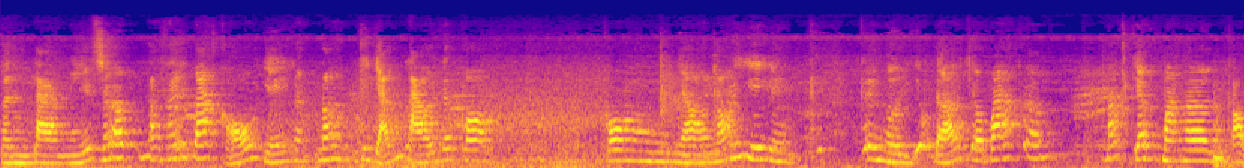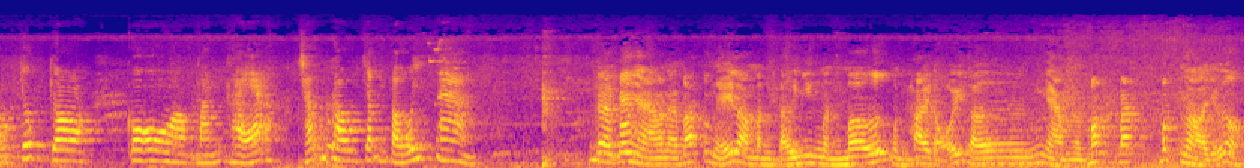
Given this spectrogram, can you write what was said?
tình làng nghĩa xóm nó thấy bác khổ vậy nó- cứ dẫn lại đó con. Con nhờ nói với cái, người giúp đỡ cho bác đó, bác rất mang ơn cầu chúc cho cô mạnh khỏe sống lâu trăm tuổi nha. Cái, cái nhà này bác có nghĩ là mình tự nhiên mình mơ ước mình thay đổi là cái nhà mình bất bất bất ngờ dữ không?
